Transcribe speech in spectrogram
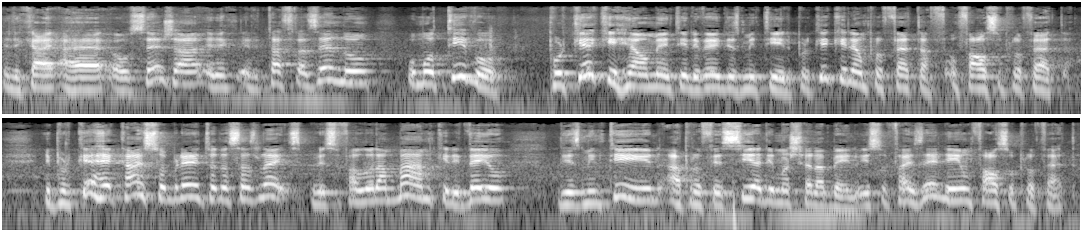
ele é, ou seja, ele está trazendo o motivo por que, que realmente ele veio desmentir, por que, que ele é um profeta, um falso profeta, e por que recai sobre ele todas essas leis. Por isso falou Rambam que ele veio desmentir a profecia de Moshe Rabbeinu. Isso faz ele um falso profeta.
